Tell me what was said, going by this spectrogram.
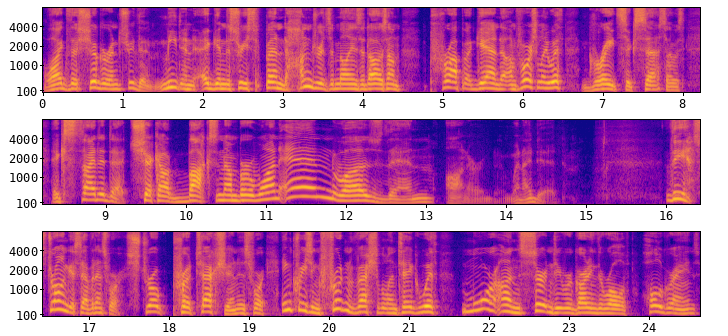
Like the sugar industry, the meat and egg industry spend hundreds of millions of dollars on propaganda, unfortunately with great success. I was excited to check out box number one, and was then honored when I did. The strongest evidence for stroke protection is for increasing fruit and vegetable intake with more uncertainty regarding the role of whole grains,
